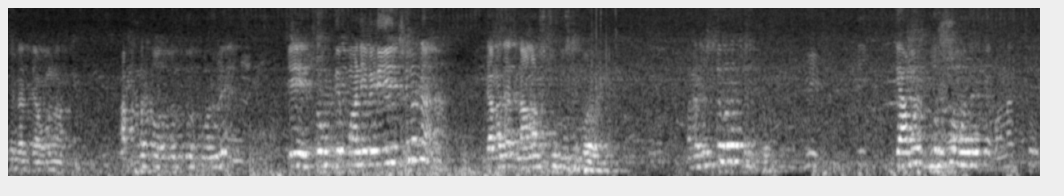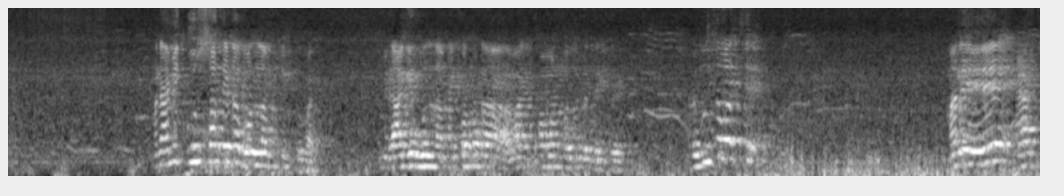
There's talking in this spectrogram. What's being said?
সেটা যাব না। আপনারা তো তদন্ত করবেন যে চোখ দিয়ে পানি বেরিয়েছিল না? জানাজার নামাজ টুকু সে করে মানে বুঝতে পারছেন তো? কেমন পশু আমাদেরকে বানাচ্ছে? মানে আমি কুসাতে এটা বললাম কিন্তু ভাই? আমি রাগে বললাম, এই কথাটা আমার ক্ষমার বদলে দেখবে। মানে বুঝতে পারছেন? মানে এত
